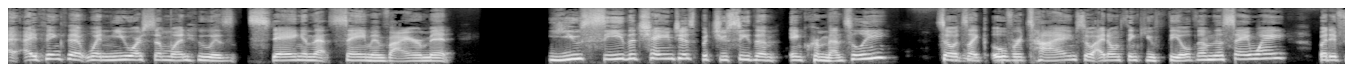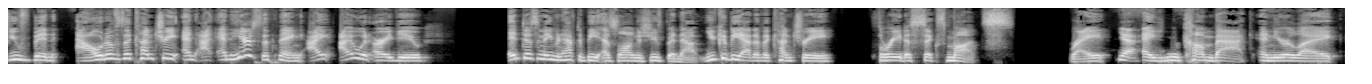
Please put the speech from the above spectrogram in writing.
I think that when you are someone who is staying in that same environment, you see the changes, but you see them incrementally so it's mm-hmm. like over time. So I don't think you feel them the same way. But if you've been out of the country and I, and here's the thing, I, I would argue it doesn't even have to be as long as you've been out. You could be out of a country three to six months, right? Yeah. And you come back and you're like,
